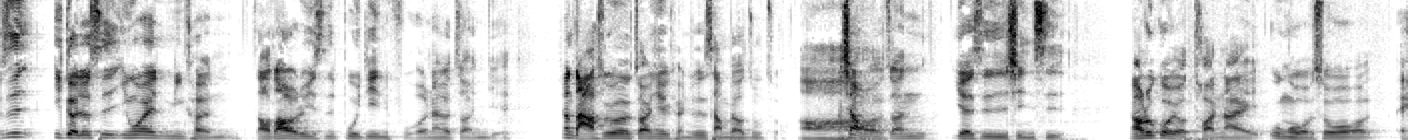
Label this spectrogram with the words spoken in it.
就是一个就是因为你可能找到的律师不一定符合那个专业，像达叔的专业可能就是商标著作，哦，像我的专业是刑事。然后如果有团来问我说：“哎、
